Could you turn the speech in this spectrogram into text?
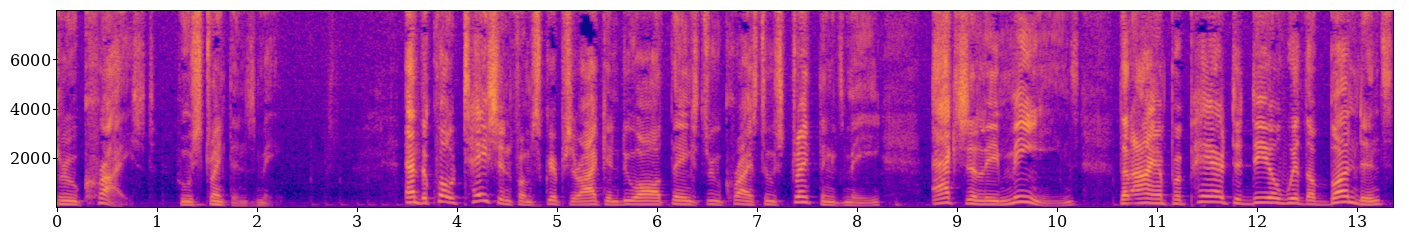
through Christ who strengthens me. And the quotation from Scripture, I can do all things through Christ who strengthens me, actually means that I am prepared to deal with abundance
